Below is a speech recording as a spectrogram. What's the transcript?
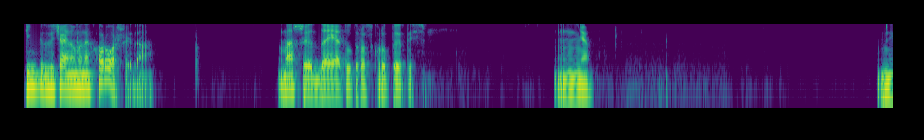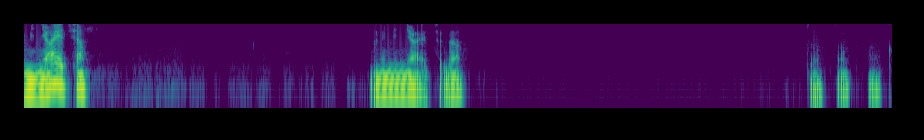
Кінь, звичайно, у мене хороший, да. Наша ідея тут розкрутитись. Ні. Не міняється. Не міняється, да? Так, так, так.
